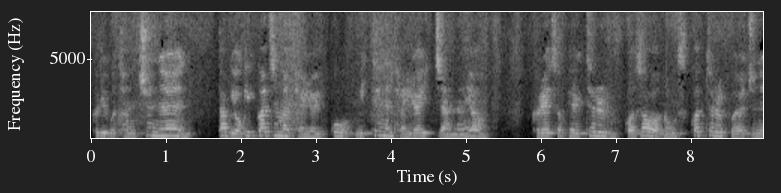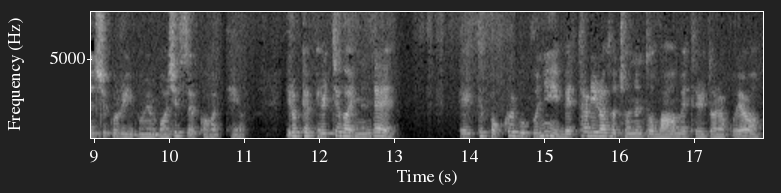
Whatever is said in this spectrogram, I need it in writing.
그리고 단추는 딱 여기까지만 달려 있고 밑에는 달려 있지 않아요. 그래서 벨트를 묶어서 롱스커트를 보여주는 식으로 입으면 멋있을 것 같아요. 이렇게 벨트가 있는데 벨트 버클 부분이 메탈이라서 저는 더 마음에 들더라고요.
